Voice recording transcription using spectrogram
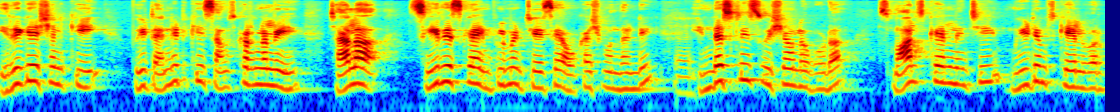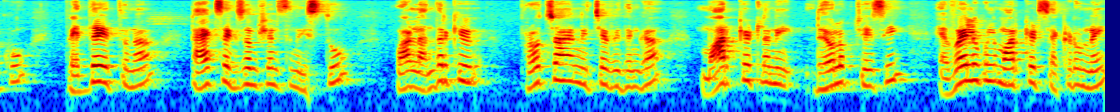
ఇరిగేషన్కి వీటన్నిటికీ సంస్కరణల్ని చాలా సీరియస్గా ఇంప్లిమెంట్ చేసే అవకాశం ఉందండి. ఇండస్ట్రీస్ విషయంలో కూడా స్మాల్ స్కేల్ నుంచి మీడియం స్కేల్ వరకు పెద్ద ఎత్తున ట్యాక్స్ ఎగ్జంప్షన్స్ని ఇస్తూ వాళ్ళందరికీ ప్రోత్సాహాన్ని ఇచ్చే విధంగా మార్కెట్లని డెవలప్ చేసి అవైలబుల్ మార్కెట్స్ ఎక్కడ ఉన్నాయి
